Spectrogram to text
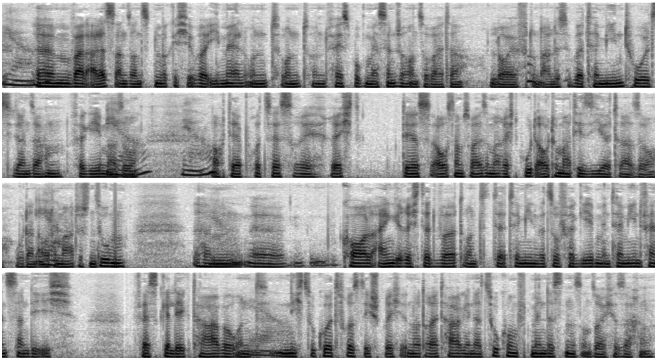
ja. ähm, weil alles ansonsten wirklich über E-Mail und, und, und Facebook Messenger und so weiter läuft oh. und alles über Termintools, die dann Sachen vergeben. Ja. Also auch der Prozess re recht, der ist ausnahmsweise mal recht gut automatisiert, also wo dann automatisch ein Zoom ähm, äh, Call eingerichtet wird und der Termin wird so vergeben in Terminfenstern, die ich festgelegt habe und Ja. nicht zu kurzfristig, sprich nur drei Tage in der Zukunft mindestens und solche Sachen.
